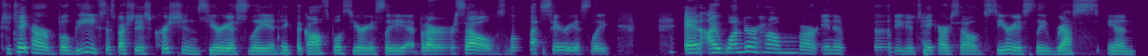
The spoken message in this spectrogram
to take our beliefs, especially as Christians, seriously and take the gospel seriously, but ourselves less seriously. And I wonder how our inability to take ourselves seriously rests in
